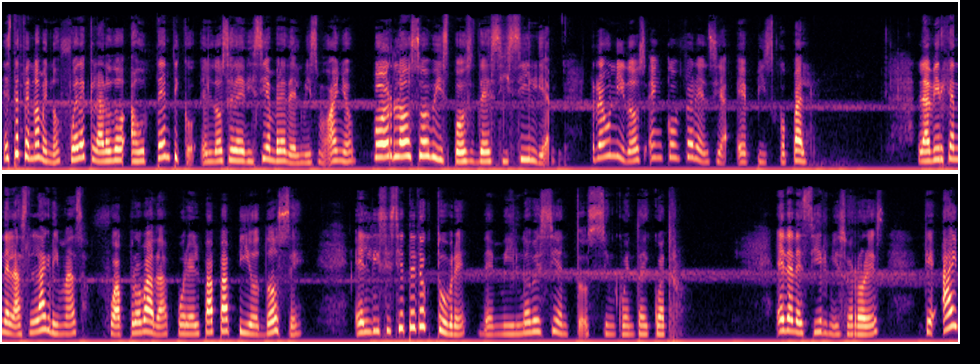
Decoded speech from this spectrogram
Este fenómeno fue declarado auténtico el 12 de diciembre del mismo año por los obispos de Sicilia, reunidos en conferencia episcopal. La Virgen de las Lágrimas fue aprobada por el Papa Pío XII el 17 de octubre de 1954. He de decir, mis horrores, que hay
